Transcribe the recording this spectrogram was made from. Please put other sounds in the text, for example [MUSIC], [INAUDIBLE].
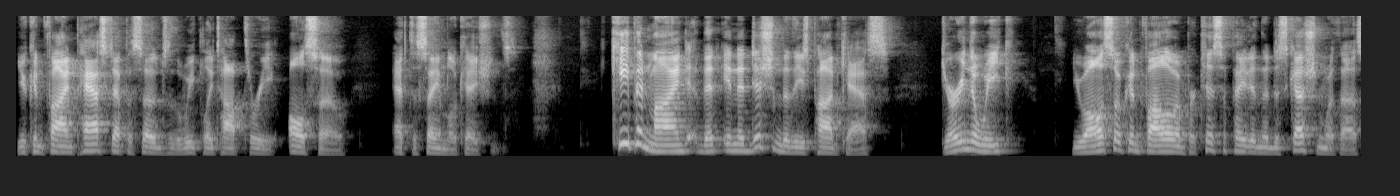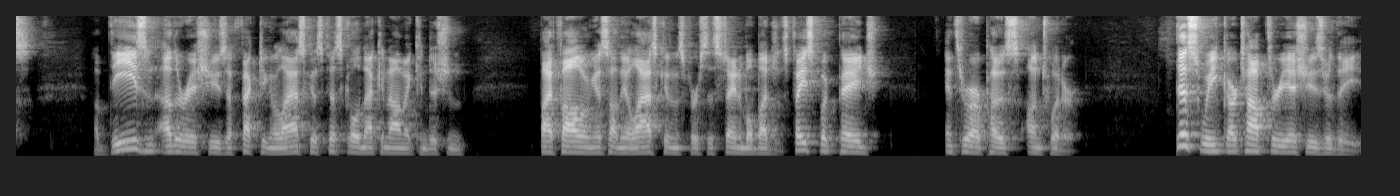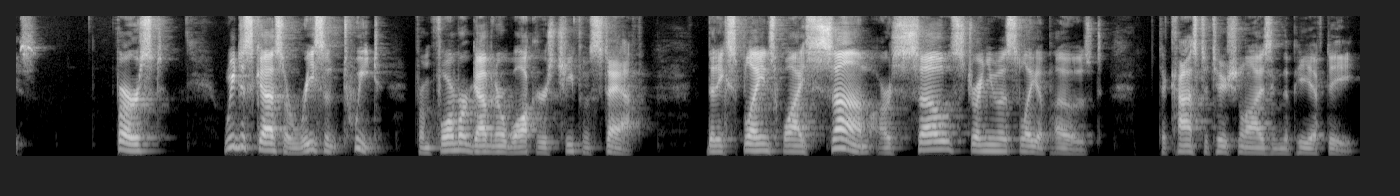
You can find past episodes of the weekly top three also at the same locations. Keep in mind that in addition to these podcasts, during the week, you also can follow and participate in the discussion with us of these and other issues affecting Alaska's fiscal and economic condition by following us on the Alaskans for Sustainable Budgets Facebook page and through our posts on Twitter. This week, our top three issues are these. First, we discuss a recent tweet from former Governor Walker's chief of staff that explains why some are so strenuously opposed to constitutionalizing the PFD,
